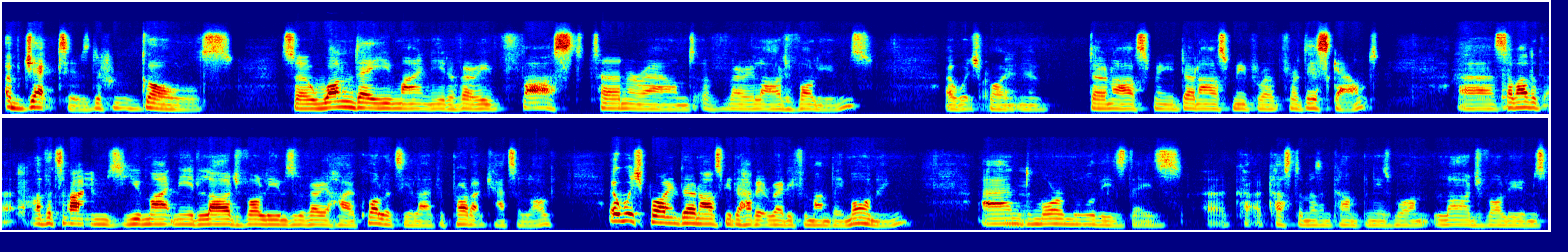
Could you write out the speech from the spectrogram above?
objectives, different goals. So one day you might need a very fast turnaround of very large volumes, at which point, you know, don't ask me, don't ask me for a, for a discount uh, some other other times you might need large volumes of very high quality, like a product catalog. At which point, don't ask me to have it ready for Monday morning. And mm-hmm. more and more these days, uh, customers and companies want large volumes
